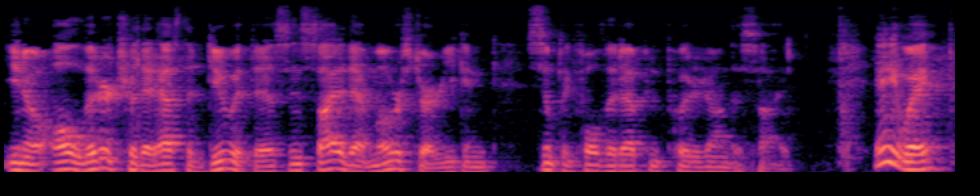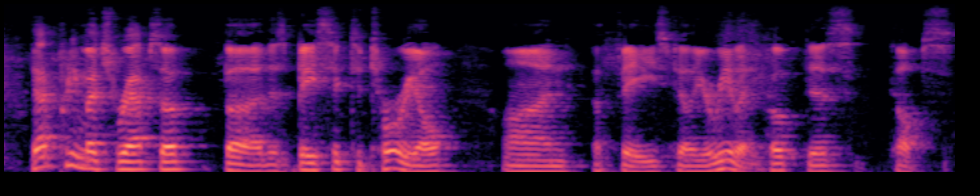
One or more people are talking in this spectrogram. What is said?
you know, all literature that has to do with this inside of that motor starter. You can simply fold it up and put it on the side. Anyway, that pretty much wraps up uh, this basic tutorial on a phase failure relay. Hope this helps.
